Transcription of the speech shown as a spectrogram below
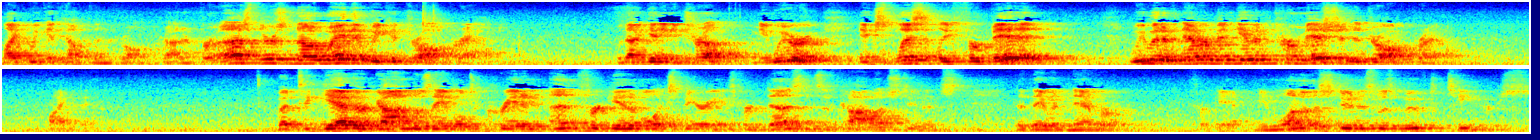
like we could help them draw a crowd. And for us, there's no way that we could draw a crowd without getting in trouble. I mean, we were explicitly forbidden. We would have never been given permission to draw a crowd like that. But together, God was able to create an unforgettable experience for dozens of college students that they would never forget. I mean, one of the students was moved to tears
